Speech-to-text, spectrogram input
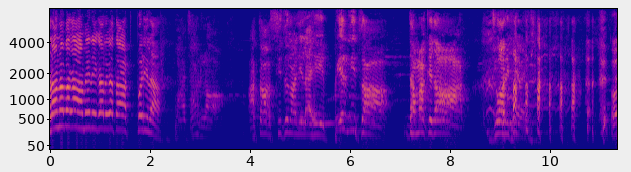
मित्रांनो बघा आम्ही निघालो आता आठपडीला बाजारला. आता सीझन आलेला आहे पेरणीचा धमाकेदार. ज्वारी पेरायची हो.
